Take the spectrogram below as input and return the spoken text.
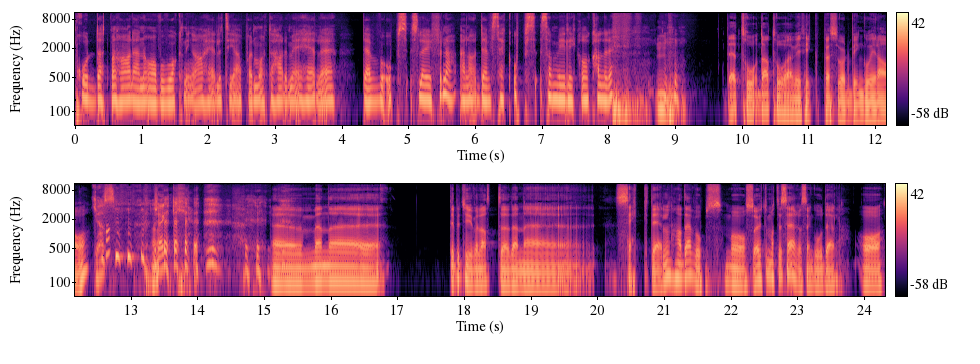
prod, at man har denne overvåkninga hele tida på en måte har det med i hele DevOps-sløyfen, da, eller DevSecOps, som vi liker å kalle det. det tro, da tror jeg vi fikk buzzword-bingo i dag òg. Yes. Check. uh, men uh, det betyr vel at eh, denne SEC-delen av DevOps må også automatiseres en god del. Og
